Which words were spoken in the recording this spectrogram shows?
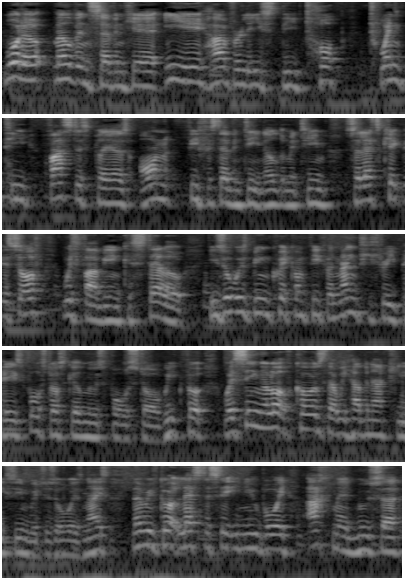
What up, Melvin7 here. EA have released the top 20 fastest players on FIFA 17 Ultimate Team. So let's kick this off with Fabian Castillo. He's always been quick on FIFA 93 pace, 4 star skill moves, 4 star weak foot. We're seeing a lot of cards that we haven't actually seen, which is always nice. Then we've got Leicester City new boy Ahmed Musa,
